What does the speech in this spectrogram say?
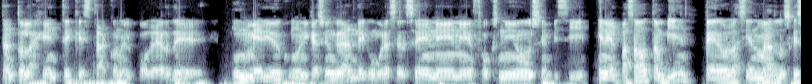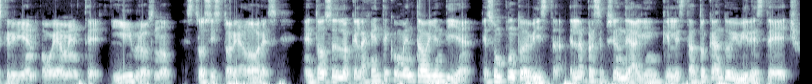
tanto la gente que está con el poder de, un medio de comunicación grande como era ser CNN, Fox News, NBC. En el pasado también, pero lo hacían más los que escribían obviamente libros, ¿no? Estos historiadores. Entonces lo que la gente comenta hoy en día es un punto de vista, es la percepción de alguien que le está tocando vivir este hecho,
